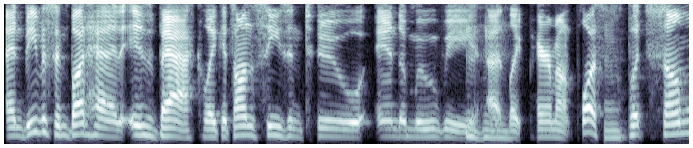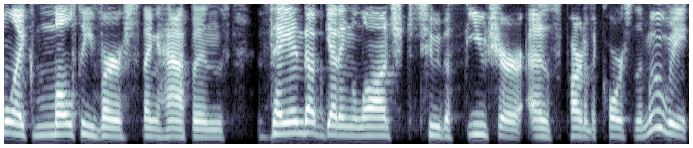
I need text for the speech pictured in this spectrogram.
and beavis and butthead is back like it's on season two and a movie at Mhm. like paramount plus Mm. but some like multiverse thing happens they end up getting launched to the future as part of the course of the movie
